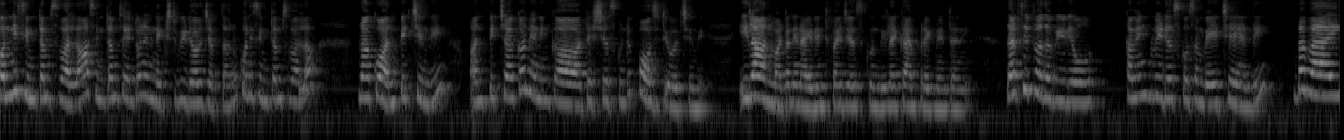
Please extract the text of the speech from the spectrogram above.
కొన్ని సిమ్టమ్స్ వల్ల ఆ సిమ్టమ్స్ ఏంటో నేను నెక్స్ట్ వీడియోలో చెప్తాను. కొన్ని సిమ్టమ్స్ వల్ల నాకు అనిపించింది. అనిపించాక నేను ఇంకా టెస్ట్ చేసుకుంటే పాజిటివ్ వచ్చింది. ఇలా అనమాట నేను ఐడెంటిఫై చేసుకుంది లైక్ ఐఎమ్ ప్రెగ్నెంట్ అని. That's it for the video. Coming videos కోసం వెయిట్ చేయండి. బాయ్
